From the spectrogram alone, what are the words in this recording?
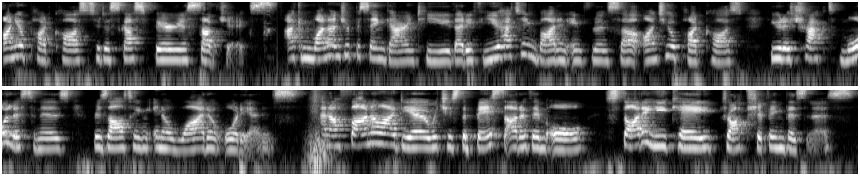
on your podcast to discuss various subjects. I can 100% guarantee you that if you had to invite an influencer onto your podcast, you'd attract more listeners, resulting in a wider audience. And our final idea, which is the best out of them all, start a UK dropshipping business.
